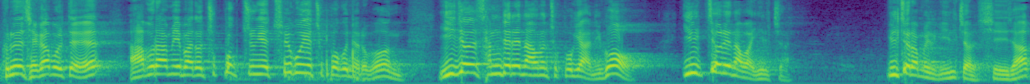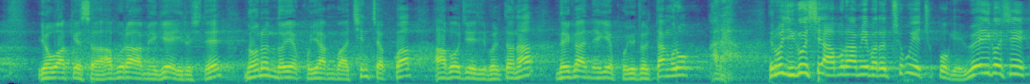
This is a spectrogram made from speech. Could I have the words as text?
그런데 제가 볼 때 아브라함이 받은 축복 중에 최고의 축복은 여러분 2절, 3절에 나오는 축복이 아니고 1절에 나와 1절. 1절 한번 읽기 1절. 시작. 여호와께서 아브라함에게 이르시되 너는 너의 고향과 친척과 아버지의 집을 떠나 내가 내게 보여줄 땅으로 가라. 여러분 이것이 아브라함이 받은 최고의 축복이에요. 왜 이것이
